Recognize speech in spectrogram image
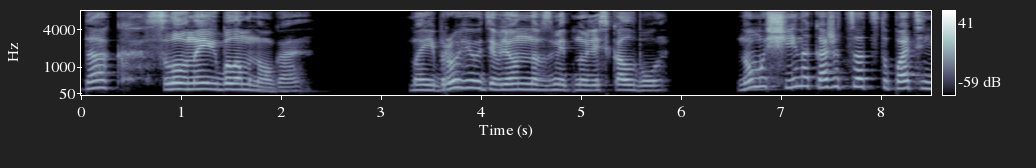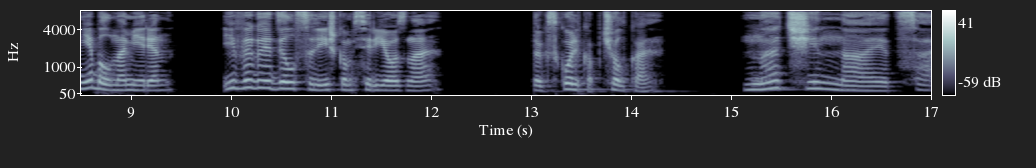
так, словно их было много. Мои брови удивленно взметнулись к лбу. Но мужчина, кажется, отступать не был намерен и выглядел слишком серьезно. «Так сколько, пчелка?» «Начинается!»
